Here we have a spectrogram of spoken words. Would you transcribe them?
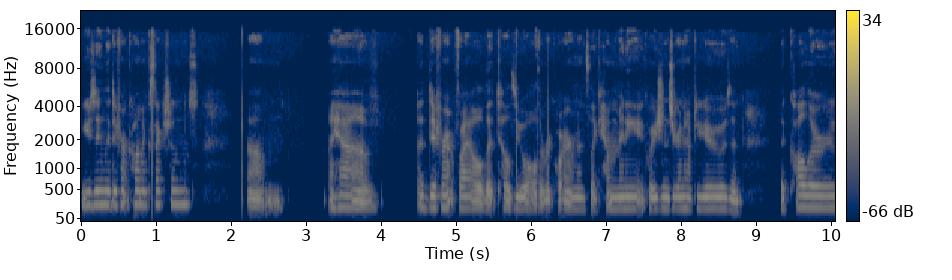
using the different conic sections. Um, I have a different file that tells you all the requirements, like how many equations you're going to have to use and the colors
